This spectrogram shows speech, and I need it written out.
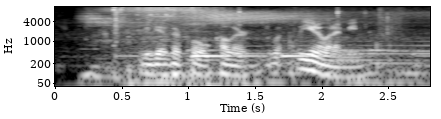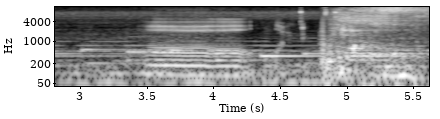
I mean, the other portal color. Wh- You know what I mean. Uh, yeah.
